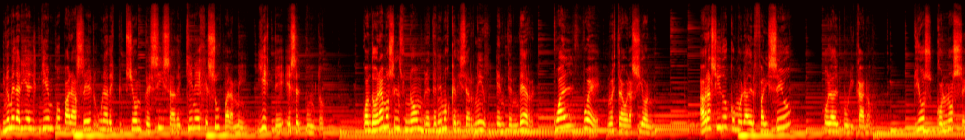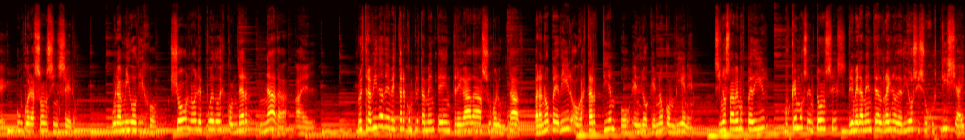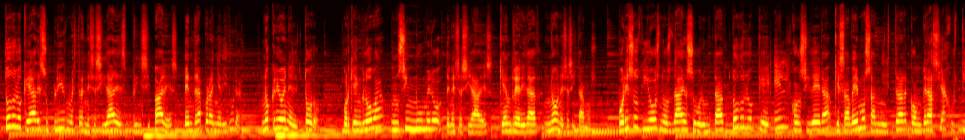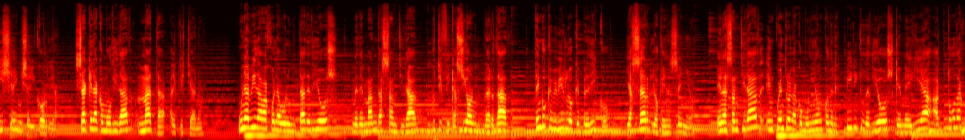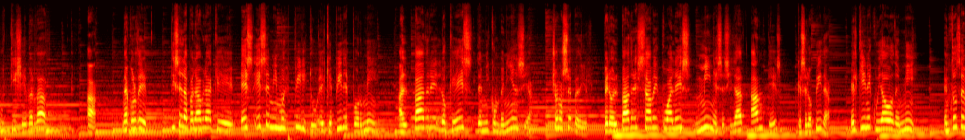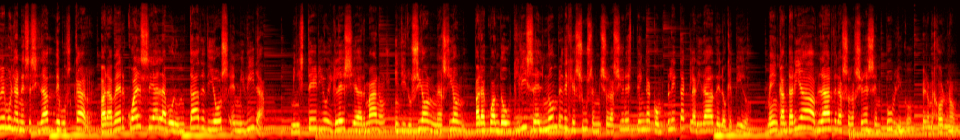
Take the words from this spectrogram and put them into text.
y no me daría el tiempo para hacer una descripción precisa de quién es Jesús para mí. Y este es el punto. Cuando oramos en su nombre tenemos que discernir, entender cuál fue nuestra oración. ¿Habrá sido como la del fariseo o la del publicano? Dios conoce un corazón sincero. Un amigo dijo, yo no le puedo esconder nada a él. Nuestra vida debe estar completamente entregada a su voluntad para no pedir o gastar tiempo en lo que no conviene. Si no sabemos pedir, busquemos entonces primeramente el reino de Dios y su justicia y todo lo que ha de suplir nuestras necesidades principales vendrá por añadidura. No creo en el todo, porque engloba un sinnúmero de necesidades que en realidad no necesitamos. Por eso Dios nos da en su voluntad todo lo que Él considera que sabemos administrar con gracia, justicia y misericordia, ya que la comodidad mata al cristiano. Una vida bajo la voluntad de Dios me demanda santidad, justificación, verdad. Tengo que vivir lo que predico y hacer lo que enseño. En la santidad encuentro la comunión con el Espíritu de Dios que me guía a toda justicia y verdad. Ah, me acordé, Dice la palabra que es ese mismo espíritu el que pide por mí al Padre lo que es de mi conveniencia. Yo no sé pedir, pero el Padre sabe cuál es mi necesidad antes que se lo pida. Él tiene cuidado de mí. Entonces vemos la necesidad de buscar para ver cuál sea la voluntad de Dios en mi vida ministerio, iglesia, hermanos, institución, nación, para cuando utilice el nombre de Jesús en mis oraciones tenga completa claridad de lo que pido. Me encantaría hablar de las oraciones en público, pero mejor no.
